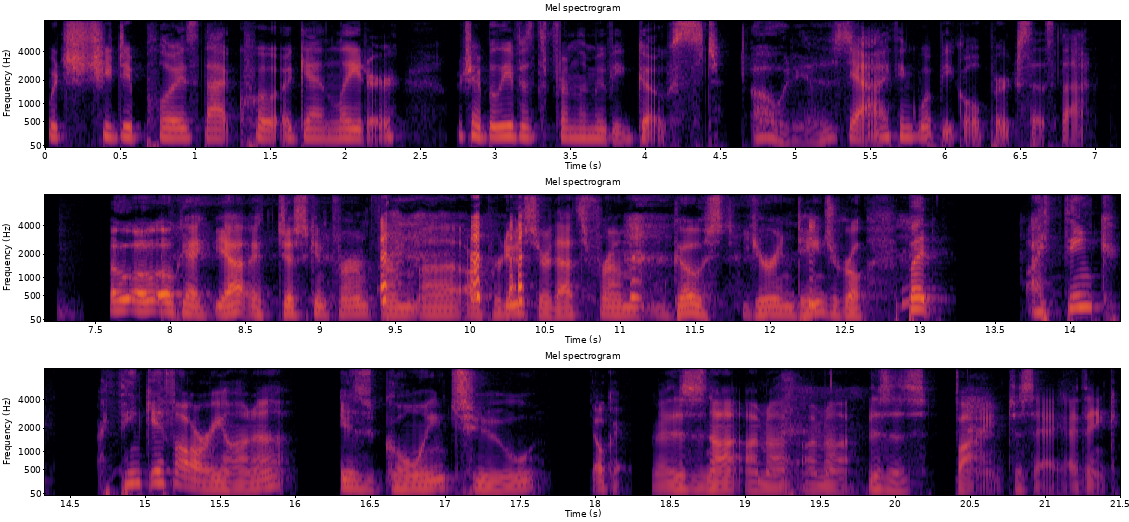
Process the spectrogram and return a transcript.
which she deploys that quote again later, which I believe is from the movie Ghost. Oh, it is. Yeah, I think Whoopi Goldberg says that. Oh, oh, okay. Yeah, it just confirmed from uh, our producer. That's from Ghost. You're in danger, girl. But I think, I think if Ariana is going to, okay, this is not. I'm not. I'm not. This is fine to say. I think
